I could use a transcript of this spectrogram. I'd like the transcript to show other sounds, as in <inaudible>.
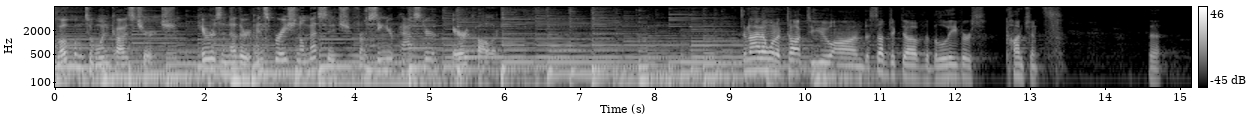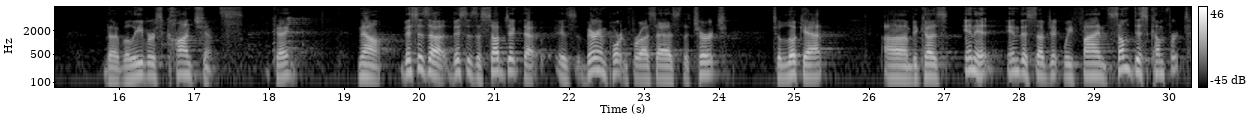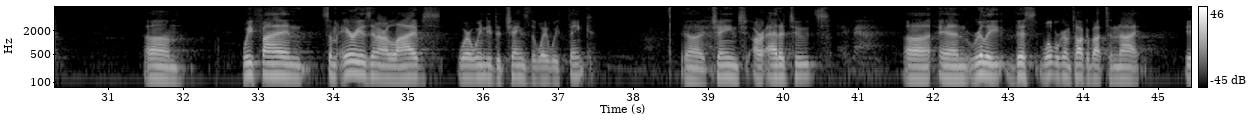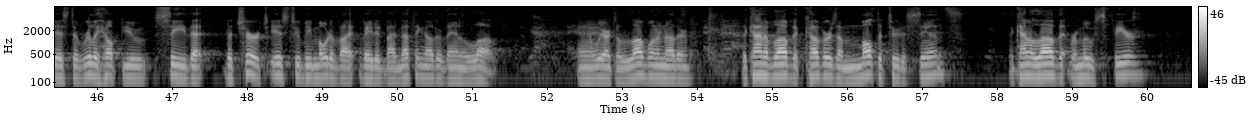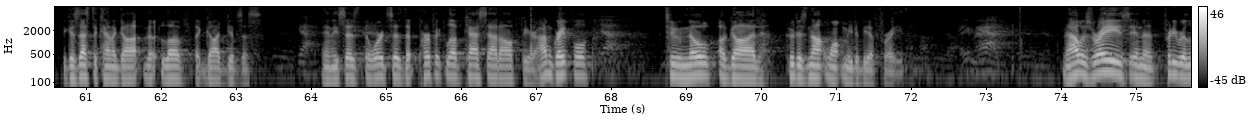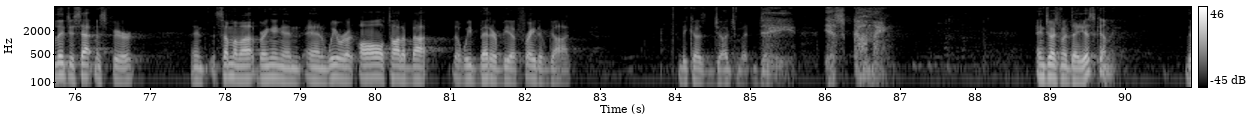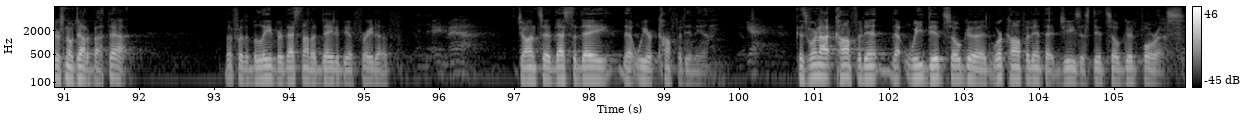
Welcome to One Cause Church. Here is another inspirational message from Senior Pastor Eric Holler. Tonight, I want to talk to you on the subject of the believer's conscience. The, the believer's conscience. Okay? Now, this is, a, this is a subject that is very important for us as the church to look at uh, because in it, in this subject, we find some discomfort. Um, we find some areas in our lives where we need to change the way we think, uh, change our attitudes. Uh, and really, this, what we're going to talk about tonight, is to really help you see that the church is to be motivated by nothing other than love. And we are to love one another the kind of love that covers a multitude of sins, the kind of love that removes fear, because that's the kind of God, the love that God gives us. And he says, the word says that perfect love casts out all fear. I'm grateful to know a God who does not want me to be afraid. Amen. Now, I was raised in a pretty religious atmosphere and some of my upbringing, and, and we were all taught about that we better be afraid of God because Judgment Day is coming. And Judgment Day is coming. There's no doubt about that. But for the believer, that's not a day to be afraid of. Amen. John said that's the day that we are confident in. Because we're not confident that we did so good. We're confident that Jesus did so good for us.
